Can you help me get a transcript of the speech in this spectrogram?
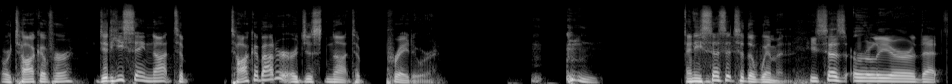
or talk of her. Did he say not to talk about her or just not to pray to her? And he says it to the women. He says earlier that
